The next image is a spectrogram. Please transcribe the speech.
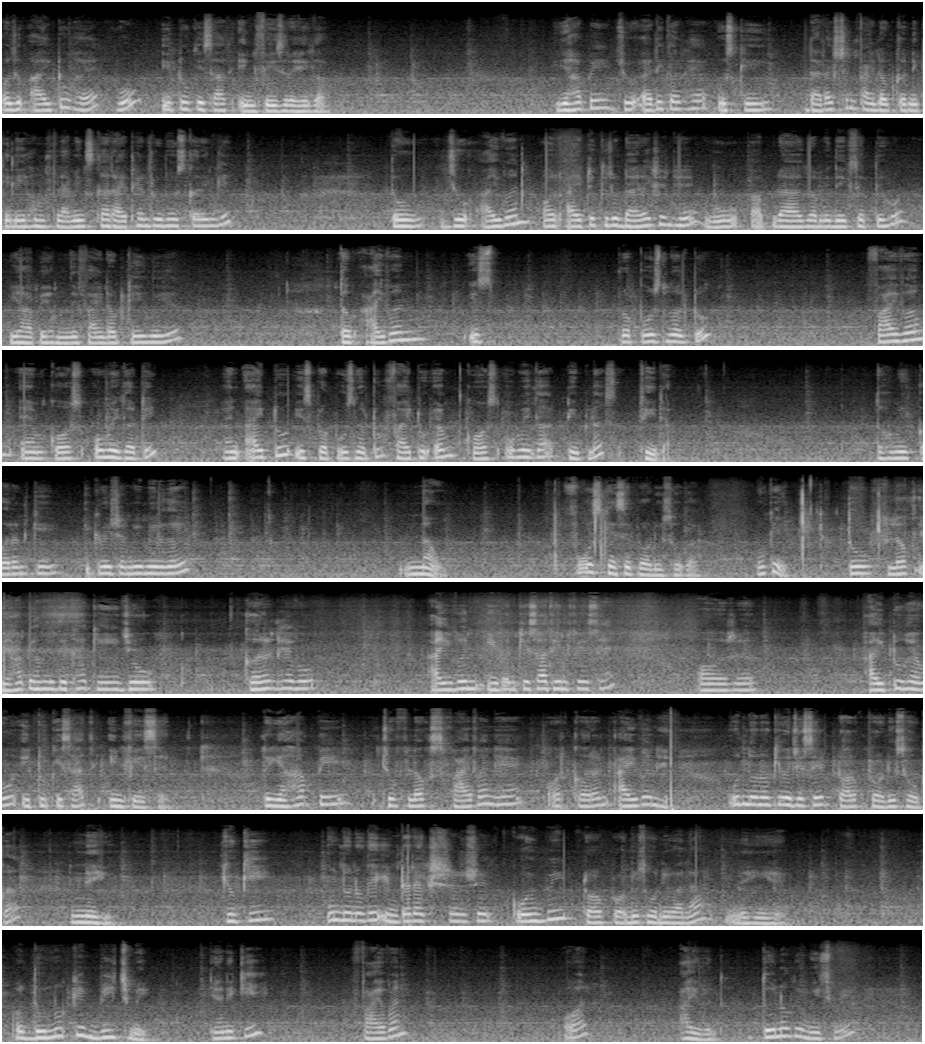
और जो आई टू है, वो ई टू के साथ इन फ़ेज़ रहेगा। यहाँ पे जो एडी करंट है, उसकी डायरेक्शन फाइंड आउट करने के लिए हम फ्लैमिंग्स का राइट हैंड रूल यूज़ करेंगे। तो जो आई वन और आई टू की जो डायरेक्शन है, वो आप डायग्राम में देख सकते हो। यहाँ पे हमने फाइंड आउट की हुई है। तब I one is proportional to five M M cos omega T and I two is proportional to five two M cos omega T plus theta तो हमें करंट के इक्वेशन भी मिल गए। नाउ फोर्स कैसे प्रोड्यूस होगा? ओके तो flux यहाँ पे हमने देखा कि जो करंट है वो आई वन ई वन के साथ इन फेस है और आई टू है वो ई टू के साथ इन फेस है। तो यहाँ पे जो फ्लक्स फाइव वन है और करंट आई वन है, उन दोनों की वजह से टॉर्क प्रोड्यूस होगा नहीं। क्योंकि उन दोनों के इंटरेक्शन से कोई भी टॉर्क प्रोड्यूस होने वाला नहीं है। और दोनों के बीच में, यानी कि फाइव वन और आई वन दोनों के बीच में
